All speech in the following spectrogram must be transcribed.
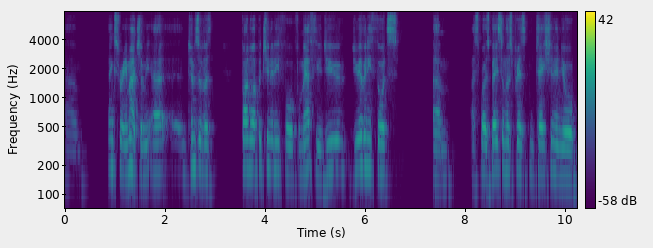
Um, thanks very much. I mean, uh, in terms of a final opportunity for, for Matthew, do you, do you have any thoughts, um, I suppose, based on this presentation and your,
